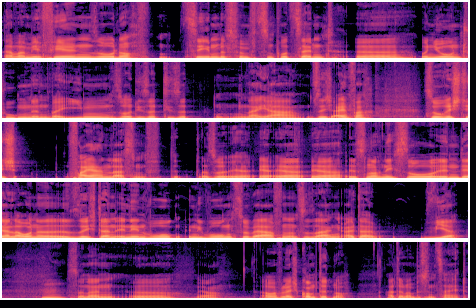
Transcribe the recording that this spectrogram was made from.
Aber mir fehlen so noch 10 bis 15 Prozent äh, Union-Tugenden bei ihm. So diese, diese, naja, sich einfach so richtig feiern lassen. Also er, er, er, ist noch nicht so in der Laune, sich dann in den Wogen, in die Wogen zu werfen und zu sagen, Alter, wir Hm. sondern äh, ja, aber vielleicht kommt es noch. Hat er noch ein bisschen Zeit.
